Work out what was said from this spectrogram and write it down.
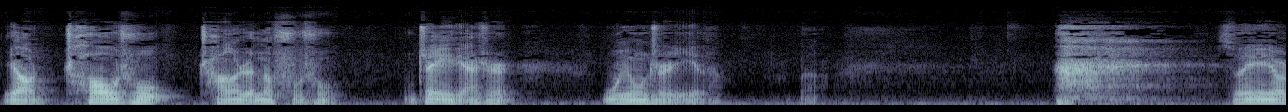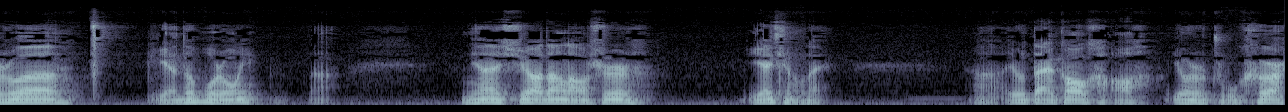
要超出常人的付出，这一点是毋庸置疑的啊。唉，所以就是说，也都不容易啊。你看，学校当老师的也挺累啊，又带高考，又是主科，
